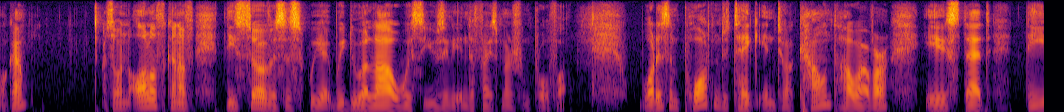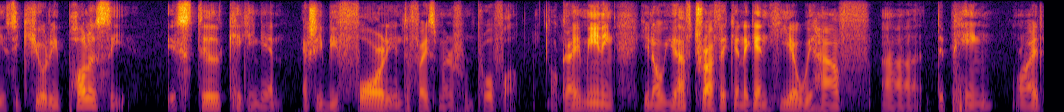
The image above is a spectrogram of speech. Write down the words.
Okay. So in all of kind of these services, we, we do allow with using the interface management profile. What is important to take into account, however, is that the security policy is still kicking in actually before the interface management profile. Okay, meaning you know you have traffic, and again here we have uh, the ping right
